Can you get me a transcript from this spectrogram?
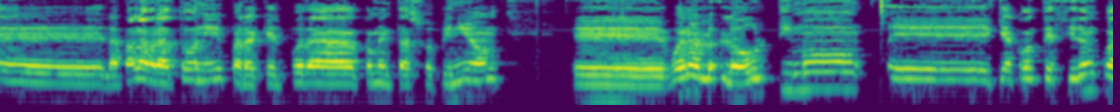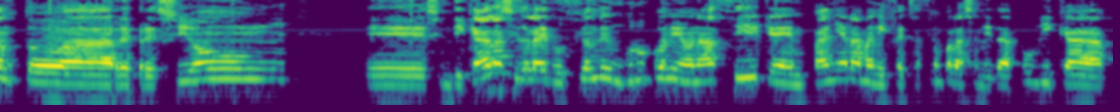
eh, la palabra a Tony para que él pueda comentar su opinión. Eh, bueno, lo, último que ha acontecido en cuanto a represión sindical ha sido la irrupción de un grupo neonazi que empaña la manifestación por la sanidad pública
